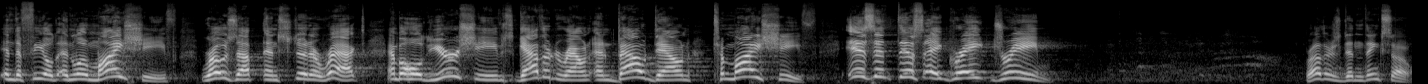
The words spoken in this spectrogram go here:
in the field, and lo, my sheaf rose up and stood erect, and behold, your sheaves gathered around and bowed down to my sheaf. Isn't this a great dream? Brothers didn't think so.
